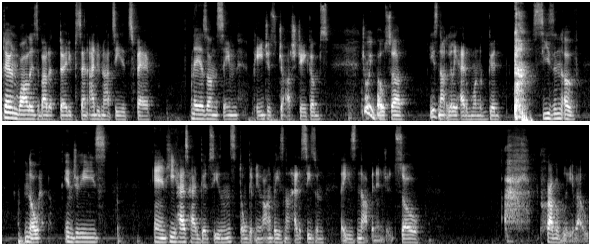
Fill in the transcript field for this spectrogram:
Darren Waller is about a 30%. I do not see it's fair. They is on the same page as Josh Jacobs. Joey Bosa, he's not really had one good season of no injuries. And he has had good seasons, don't get me wrong, but he's not had a season that he's not been injured. So, uh, probably about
